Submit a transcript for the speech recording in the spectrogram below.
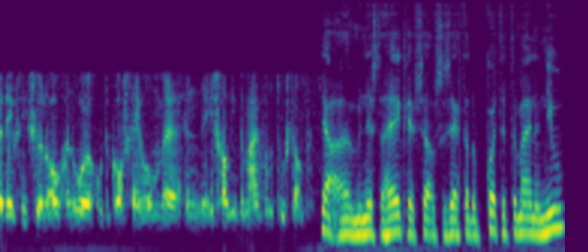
per definitie hun ogen en oren goed de kost geven om eh, een inschatting te maken van de toestand. Ja, eh, minister Heek heeft zelfs gezegd dat op korte termijn een nieuw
